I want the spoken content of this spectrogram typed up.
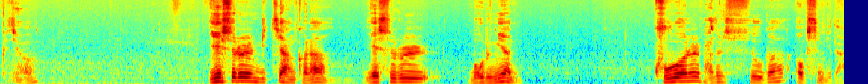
그죠? 예수를 믿지 않거나 예수를 모르면 구원을 받을 수가 없습니다.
